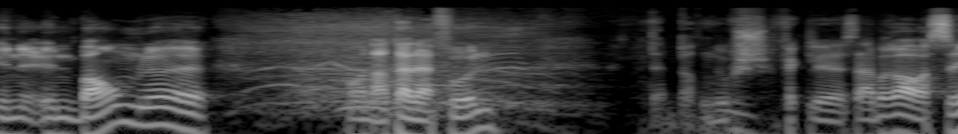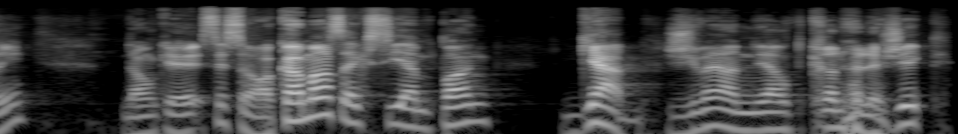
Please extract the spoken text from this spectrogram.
une, une bombe. Là. On entend la foule. Tabarnouche. Fait que là, ça a brassé. Donc, euh, c'est ça. On commence avec CM Punk. Gab, j'y vais en ordre chronologique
